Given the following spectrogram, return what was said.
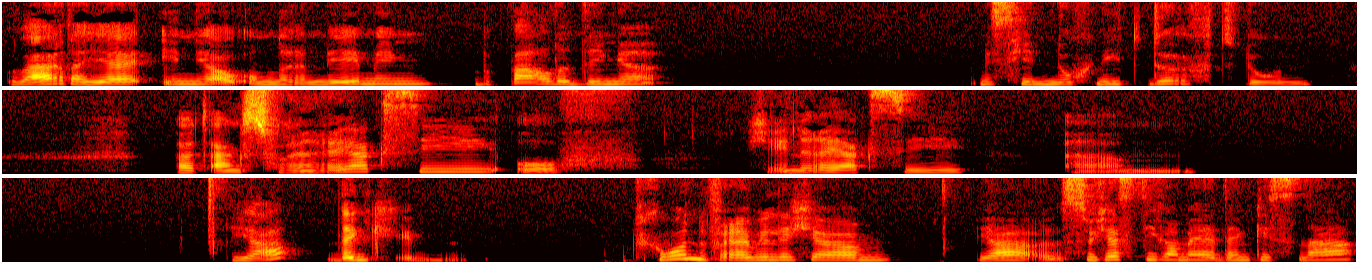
waar dat jij in jouw onderneming bepaalde dingen misschien nog niet durft doen. Uit angst voor een reactie of geen reactie. Ehm, ja, denk gewoon een vrijwillige ja, suggestie van mij. Denk eens na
